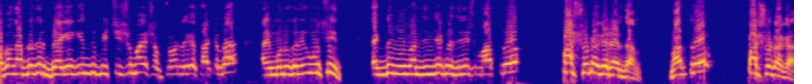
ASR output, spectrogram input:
এবং আপনাদের ব্যাগে কিন্তু বৃষ্টির সময় সবসময় লেগে থাকাটা আমি মনে করি উচিত। একদম ইমার্জেন্সি একটা জিনিস। মাত্র পাঁচশো টাকা এটার দাম। মাত্র পাঁচশো টাকা।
